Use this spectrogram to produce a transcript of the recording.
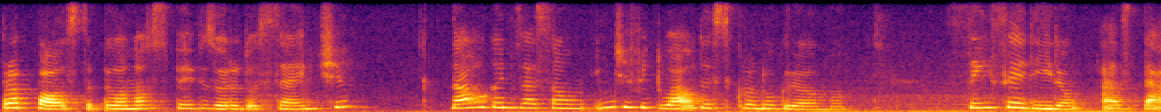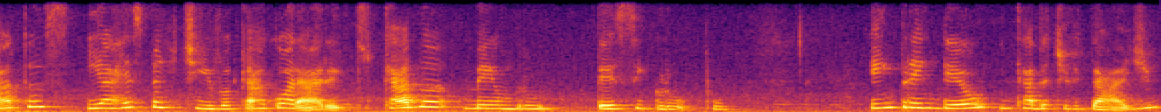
proposta pela nossa supervisora docente. Na organização individual desse cronograma, se inseriram as datas e a respectiva carga horária que cada membro desse grupo empreendeu em cada atividade.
